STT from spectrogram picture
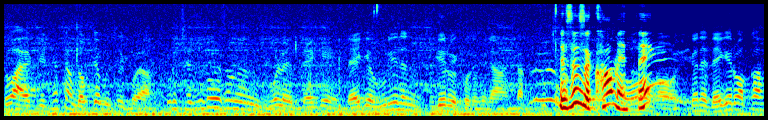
그거 알지? 책상 몇 개 붙일 거야? 우리 제주도에서는 원래 4개. 네 개. 우리는 두 개로 했거든 그냥. 딱. Is this a common thing? 어, 근데 네 개로 할까?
